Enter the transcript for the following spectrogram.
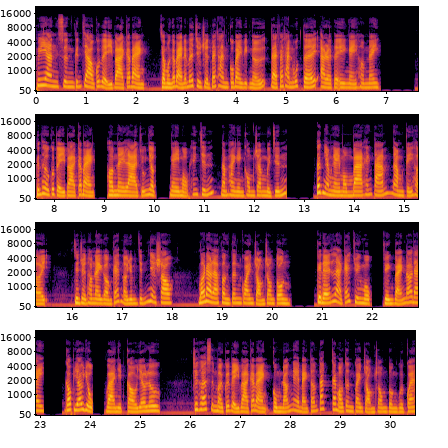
Thúy Anh xin kính chào quý vị và các bạn. Chào mừng các bạn đến với chương trình phát thanh của Ban Việt ngữ Đài Phát thanh Quốc tế RTI ngày hôm nay. Kính thưa quý vị và các bạn, hôm nay là Chủ nhật ngày 1 tháng 9 năm 2019, tức nhằm ngày mùng 3 tháng 8 năm kỷ hợi. Chương trình hôm nay gồm các nội dung chính như sau. Mở đầu là phần tin quan trọng trong tuần. Kế đến là các chuyên mục Chuyện vãng đó đây, Góc giáo dục và Nhịp cầu giao lưu. Trước hết xin mời quý vị và các bạn cùng đón nghe bản tóm tắt các mẫu tin quan trọng trong tuần vừa qua.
